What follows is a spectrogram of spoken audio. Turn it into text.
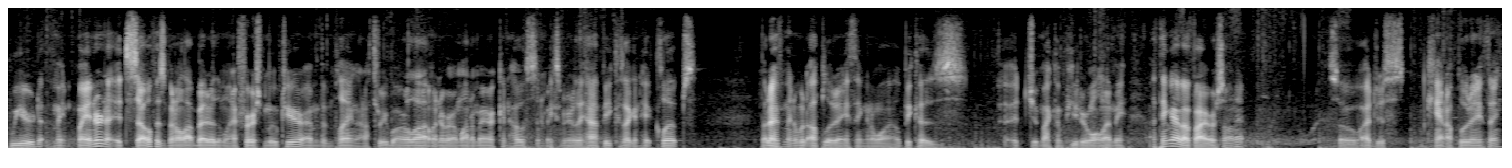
weird. I mean, my internet itself has been a lot better than when I first moved here. I've been playing on a 3 bar a lot whenever I'm on American host, and it makes me really happy because I can hit clips. But I haven't been able to upload anything in a while because it, my computer won't let me. I think I have a virus on it, so I just can't upload anything.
